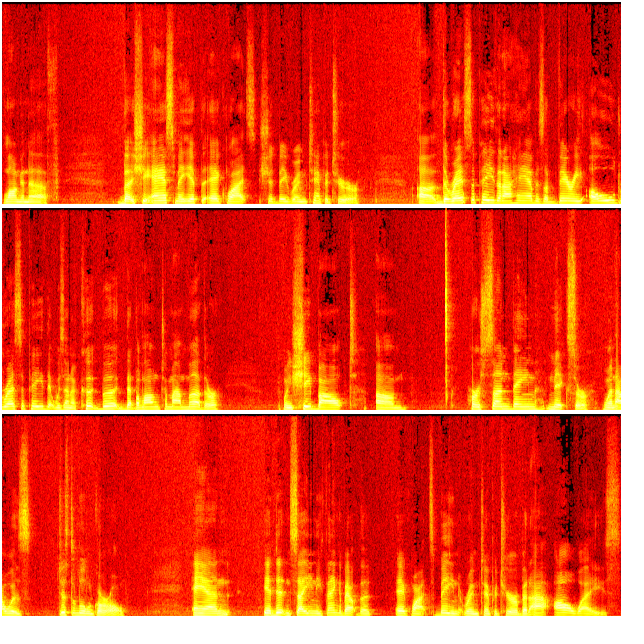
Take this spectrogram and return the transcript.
long enough. But she asked me if the egg whites should be room temperature. Uh, the recipe that I have is a very old recipe that was in a cookbook that belonged to my mother when she bought um, her Sunbeam mixer when I was just a little girl. And it didn't say anything about the egg whites being at room temperature, but I always,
